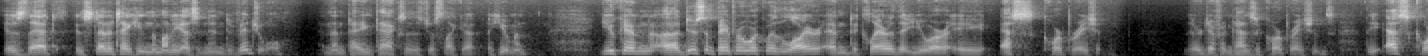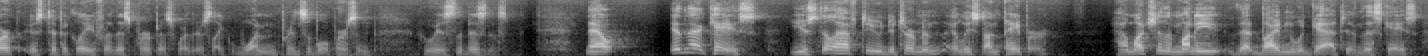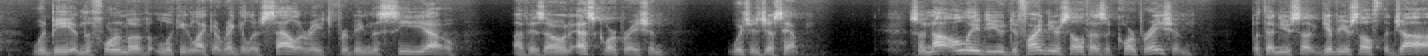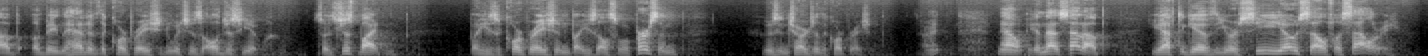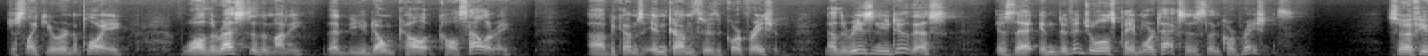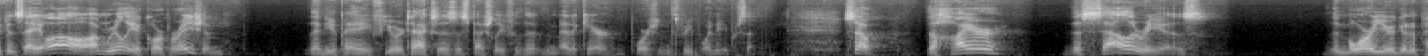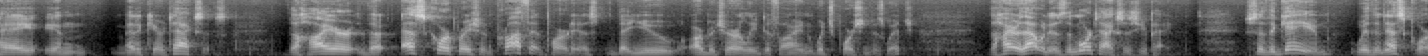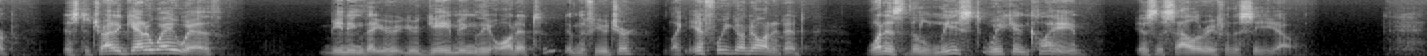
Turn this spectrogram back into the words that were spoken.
is that instead of taking the money as an individual and then paying taxes just like a, a human, you can uh, do some paperwork with a lawyer and declare that you are a S corporation. There are different kinds of corporations. The S Corp is typically for this purpose, where there's like one principal person who is the business. Now, in that case, you still have to determine, at least on paper, how much of the money that Biden would get, in this case, would be in the form of looking like a regular salary for being the CEO of his own S corporation, which is just him. So not only do you define yourself as a corporation, but then you give yourself the job of being the head of the corporation, which is all just you. So it's just Biden, but he's a corporation, but he's also a person who's in charge of the corporation. All right. Now, in that setup, you have to give your CEO self a salary, just like you were an employee, while the rest of the money that you don't call, call salary uh, becomes income through the corporation. Now, the reason you do this is that individuals pay more taxes than corporations. So if you can say, oh, I'm really a corporation, then you pay fewer taxes, especially for the, the Medicare portion, 3.8%. So the higher the salary is, the more you're going to pay in Medicare taxes. The higher the S corporation profit part is that you arbitrarily define which portion is which, the higher that one is, the more taxes you pay. So the game with an S corp is to try to get away with, meaning that you're, you're gaming the audit in the future. Like if we get audited, what is the least we can claim is the salary for the CEO.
